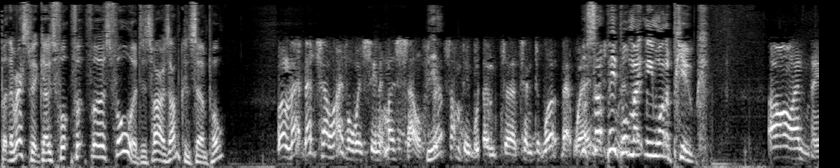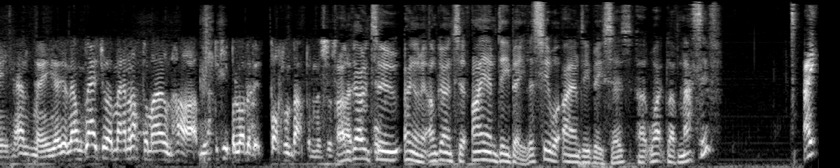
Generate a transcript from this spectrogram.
but the rest of it goes foot, foot first forward, as far as I'm concerned, Paul. Well, that, that's how I've always seen it myself. But Some people don't uh, tend to work that way. Well, some people make me want to puke. Oh, and me, and me. And I'm glad you're a man after my own heart. We have to keep a lot of it bottled up in the society. I'm going to hang on a minute. I'm going to IMDb. Let's see what IMDb says. Uh, White Glove Massive. Eight.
